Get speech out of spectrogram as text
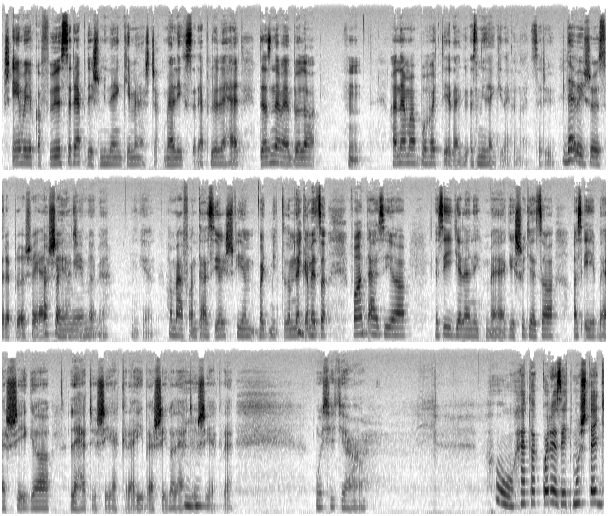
és én vagyok a főszereplő, és mindenki más csak mellékszereplő lehet, de az nem ebből a hm, hanem abból, hogy tényleg ez mindenkinek a nagyszerű. De ő is ő szereplő a saját, a saját filmébe. Igen. Ha már fantázia és film, vagy mit tudom, nekem Igen. ez a fantázia, ez így jelenik meg, és hogy ez a, az éberség a lehetőségekre, éberség a lehetőségekre. Mm-hmm. Úgyhogy, ja. Hú, hát akkor ez itt most egy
